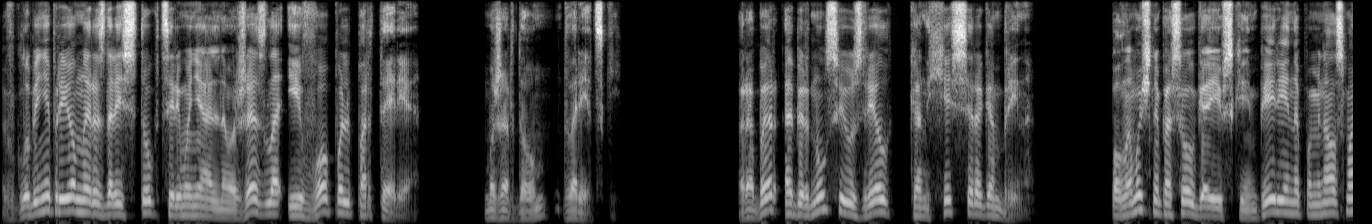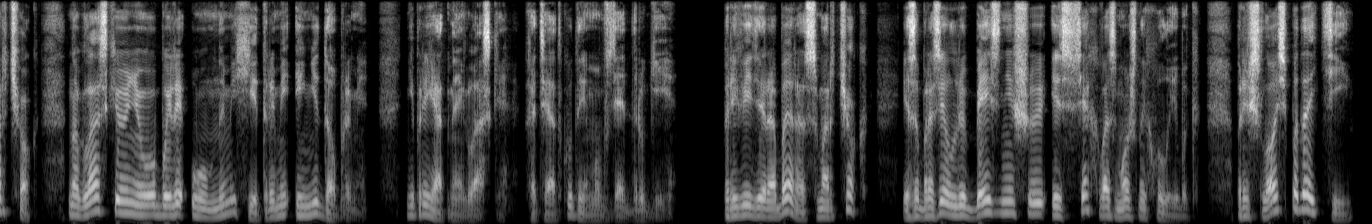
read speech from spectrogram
В глубине приемной раздались стук церемониального жезла и вопль портерия. Мажордом дворецкий. Робер обернулся и узрел Канхессера Гамбрина. Полномочный посол Гаивской империи напоминал сморчок, но глазки у него были умными, хитрыми и недобрыми. Неприятные глазки, хотя откуда ему взять другие? При виде Робера сморчок изобразил любезнейшую из всех возможных улыбок. Пришлось подойти.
